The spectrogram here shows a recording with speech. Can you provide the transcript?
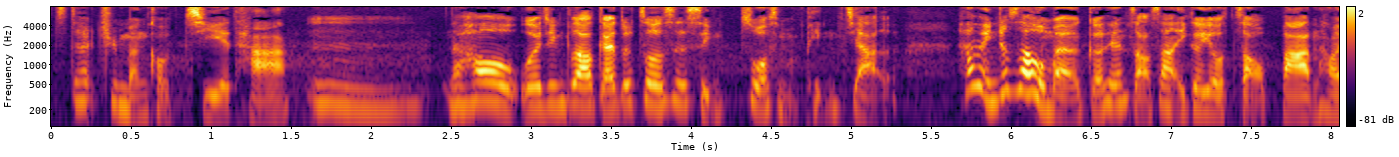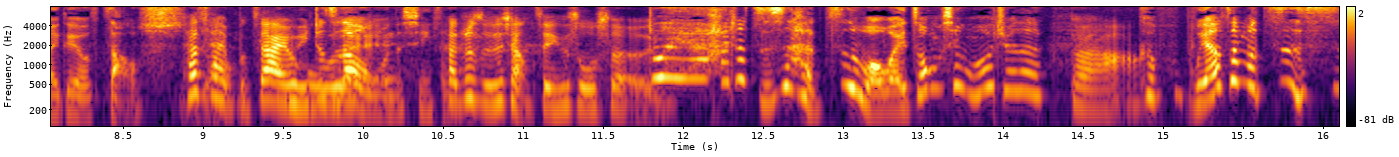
再去门口接他。嗯然后我已经不知道该对这个事情做什么评价了。他明明就知道我们隔天早上一个有早八，然后一个有早十哦，他才不在乎就知道我们的行程，他就只是想进宿舍而已。对啊，他就只是很自我为中心。我会觉得对啊，可不要这么自私，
